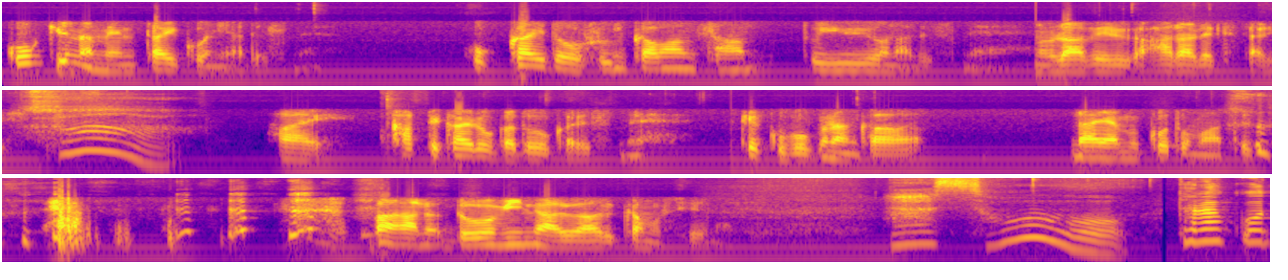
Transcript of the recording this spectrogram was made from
高級な明太子にはですね北海道噴火湾産というようなですねラベルが貼られてたりして、ははい、買って帰ろうかどうかですね。結構僕なんか悩むこともあって。ですねまああの道民のあるあるかもしれない。ああそう。たらこ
